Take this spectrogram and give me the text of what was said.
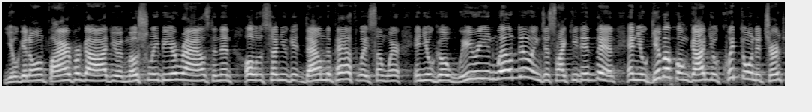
You'll get on fire for God, you emotionally be aroused, and then all of a sudden you get down the pathway somewhere and you'll go weary and well doing, just like you did then. And you'll give up on God, you'll quit going to church,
